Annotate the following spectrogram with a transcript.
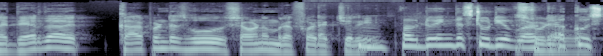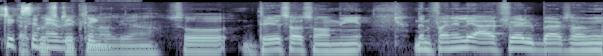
Like they're the carpenters who Shravanam referred actually. for doing the studio work, Studio work, acoustics, and acoustic everything. all, yeah. So they saw Swami. Then finally, I felt bad, Swami,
